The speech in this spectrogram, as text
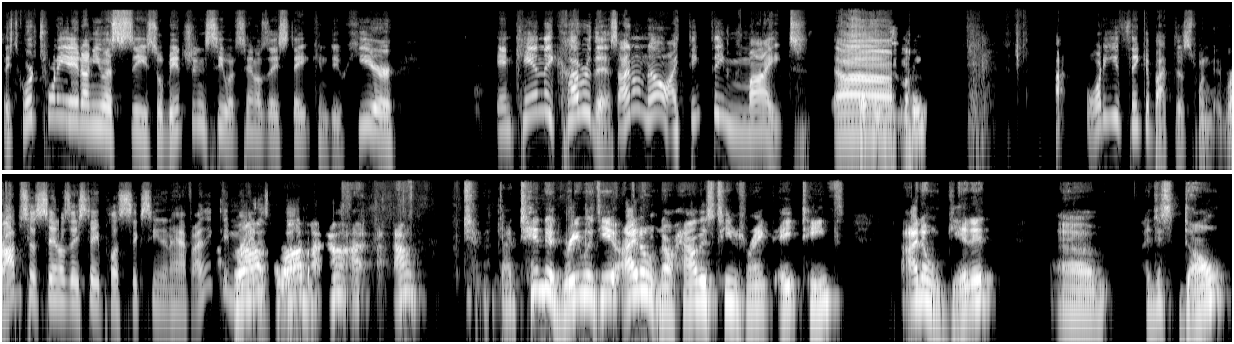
They scored 28 on USC, so it'll be interesting to see what San Jose State can do here. And can they cover this? I don't know. I think they might. Um, what do you think about this one? Rob says San Jose State plus 16 and a half. I think they might Rob, well. Rob, I, I, I, I, tend to agree with you. I don't know how this team's ranked 18th. I don't get it. Um, I just don't.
